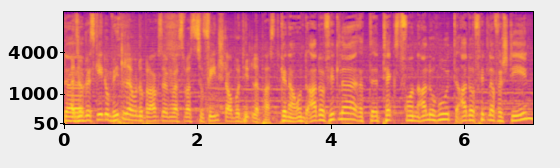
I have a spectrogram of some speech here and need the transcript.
Der, Also es geht um Hitler und du brauchst irgendwas, was zu Feenstaub und Hitler passt. genau, und Adolf Hitler, äh, der Text von Aluhut, Adolf Hitler verstehen.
